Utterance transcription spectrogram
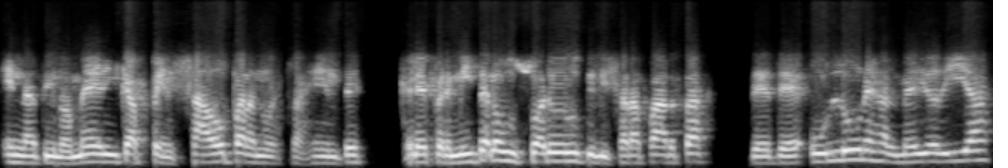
en Latinoamérica, pensado para nuestra gente, que le permite a los usuarios utilizar Aparta desde un lunes al mediodía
